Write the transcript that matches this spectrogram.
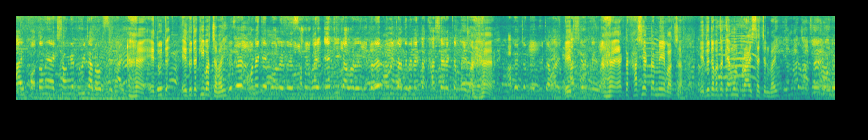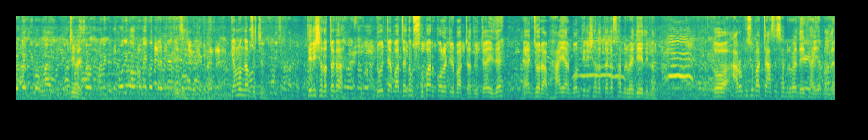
ভাই প্রথমে একসঙ্গে দুইটা ধরছি ভাই। হ্যাঁ এই দুইটা এই দুইটা কি বাচ্চা ভাই? এই যে অনেকেই বলে যে সাবির ভাই একই কালারের ভিতরে দুইটা দিবেন একটা খাসি আর একটা মেয়ে বাচ্চা। হ্যাঁ। তাদের জন্য এই দুইটা ভাই এই খাসি আর মেয়ে বাচ্চা। হ্যাঁ একটা খাসি একটা মেয়ে বাচ্চা। এই দুইটা বাচ্চা কেমন প্রাইস চাচ্ছেন ভাই? এই দুইটা বাচ্চা এই রেটে দিব ভাই। জি ভাই। মানে পরিকল্পনাই করতে পারবেন না এই যে। কেমন দাম চাচ্ছেন? তিরিশ হাজার টাকা। দুইটা বাচ্চা একদম সুপার কোয়ালিটির বাচ্চা দুইটা এই যে। এক জোড়া ভাই আর বোন তিরিশ হাজার টাকা সাবির ভাই দিয়ে দিল। তো আরও কিছু বাচ্চা আছে সাবির ভাই দেখাই আপনাদের।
